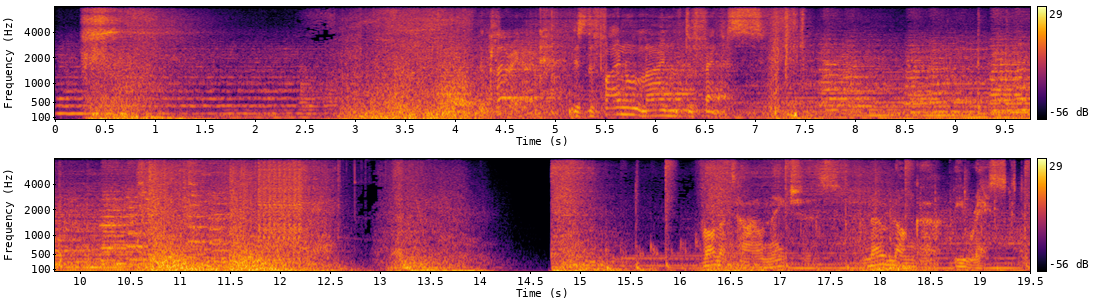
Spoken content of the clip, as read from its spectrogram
The cleric is the final line of defense. Volatile natures no longer be risked.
